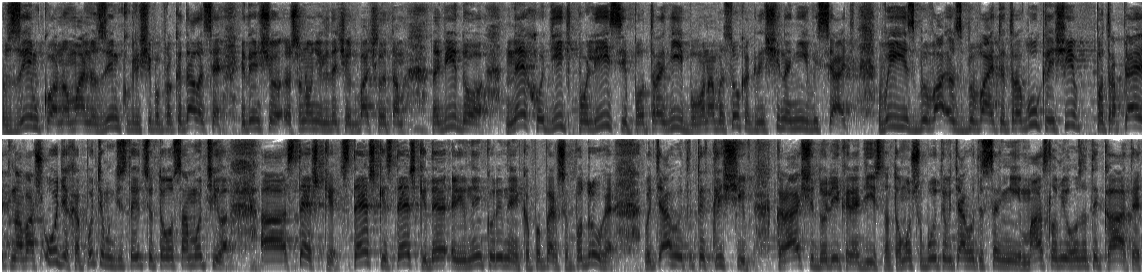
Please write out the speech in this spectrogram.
Взимку, аномальну взимку, кліщі попрокидалися. Єдине, що шановні глядачі, от бачили там на відео, не ходіть по лісі, по траві, бо вона висока, кліщі на ній висять. Ви її збива, збиваєте траву, кліщі потрапляють на ваш одяг, а потім дістаються того самого тіла. А, стежки, стежки, стежки, де рівненько, рівненько. По-перше, по-друге, витягуєте тих кліщів краще до лікаря дійсно, тому що будете витягувати самі, маслом його затикати,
